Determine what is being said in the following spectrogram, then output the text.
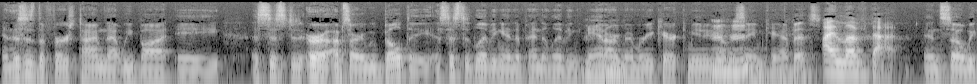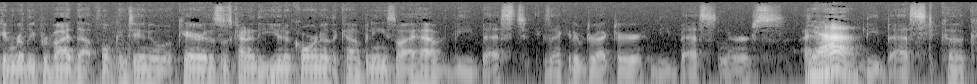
and this is the first time that we bought a assisted, or I'm sorry, we built a assisted living, independent living, and Mm-hmm. our memory care community on the same campus. I love that. And so we can really provide that full continuum of care. This is kind of the unicorn of the company. So I have the best executive director, the best nurse, I Yeah. have the best cook.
